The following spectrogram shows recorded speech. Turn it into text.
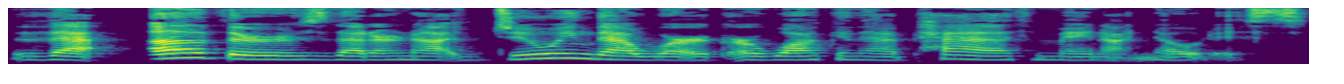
that others that are not doing that work or walking that path may not notice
